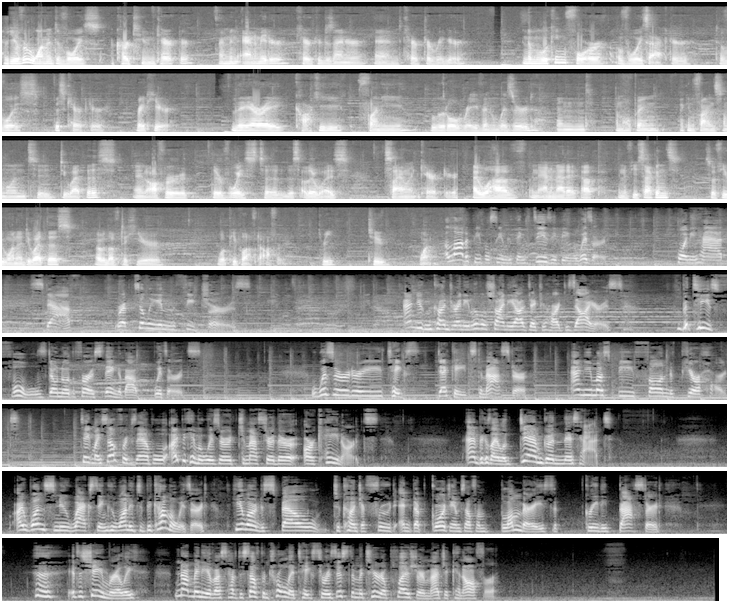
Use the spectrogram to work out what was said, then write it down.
Have you ever wanted to voice a cartoon character? I'm an animator, character designer, and character rigger. And I'm looking for a voice actor to voice this character right here. They are a cocky, funny little raven wizard, and I'm hoping I can find someone to duet this and offer their voice to this otherwise silent character. I will have an animatic up in a few seconds, so if you want to duet this, I would love to hear what people have to offer. Three, two, one. A lot of people seem to think it's easy being a wizard. Pointy hat, staff, reptilian features. And you can conjure any little shiny object your heart desires. But these fools don't know the first thing about wizards. Wizardry takes decades to master, and you must be fond of pure heart. Take myself, for example, I became a wizard to master their arcane arts. And because I look damn good in this hat. I once knew Waxwing who wanted to become a wizard. He learned a spell to conjure fruit, ended up gorging himself on blumberries, the greedy bastard. it's a shame, really. Not many of us have the self-control it takes to resist the material pleasure magic can offer.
